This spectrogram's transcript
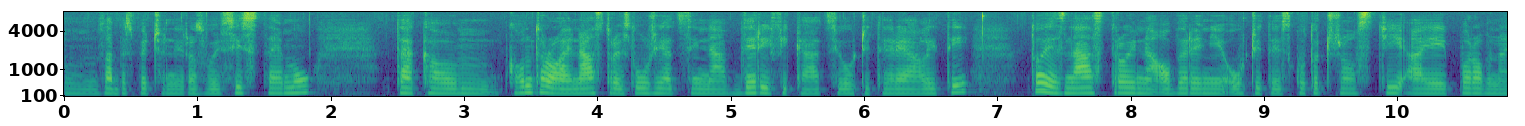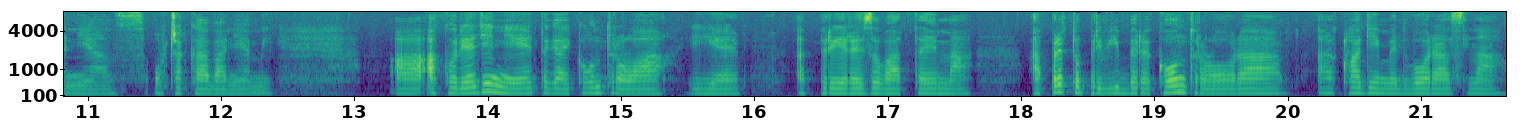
um, zabezpečený rozvoj systému, tak um, kontrola je nástroj slúžiaci na verifikáciu určitej reality. To je nástroj na overenie určitej skutočnosti a jej porovnania s očakávaniami. A ako riadenie, tak aj kontrola je prierezová téma. A preto pri výbere kontrolóra kladieme dôraz na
